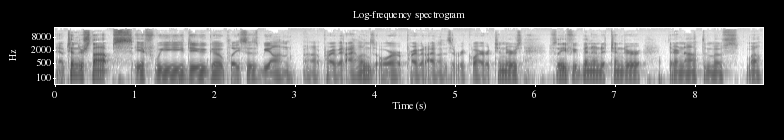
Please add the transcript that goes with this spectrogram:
now, tender stops, if we do go places beyond uh, private islands or private islands that require tenders, so if you've been in a tender, they're not the most well,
